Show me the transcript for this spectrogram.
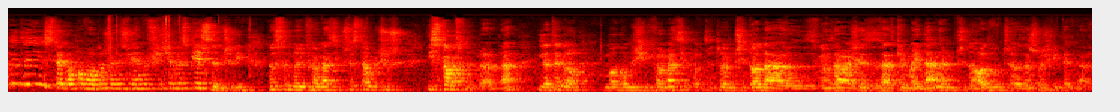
innymi z tego powodu, że żyjemy w świecie bezpiecznym, czyli dostęp do informacji przestał być już istotny, prawda? I dlatego mogą być informacje pod tytułem, czy Doda związała się z Radkiem Majdanem, czy na odwrót, czy o zaszłości i tak dalej.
